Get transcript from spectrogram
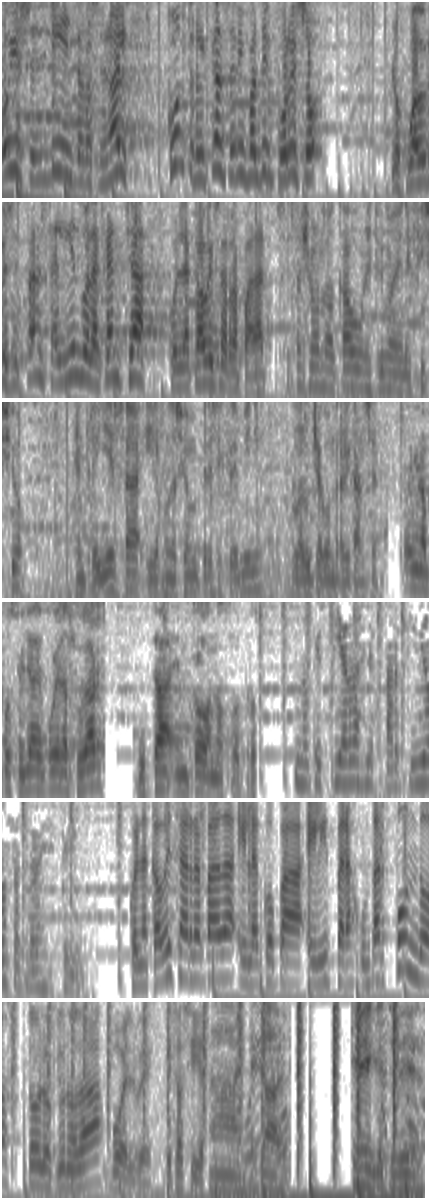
Hoy es el Día Internacional contra el Cáncer Infantil, por eso los jugadores están saliendo a la cancha con la cabeza rapada. Se está llevando a cabo un extremo de beneficio entre IESA y la Fundación Pérez Escremini por la lucha contra el cáncer. Hay una posibilidad de poder ayudar y está en todos nosotros. No te pierdas los partidos a través de este link. Con la cabeza rapada en la Copa Elite para juntar fondos. Todo lo que uno da, vuelve. Eso así. Ah, impecable. Qué bien que estuvieron.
